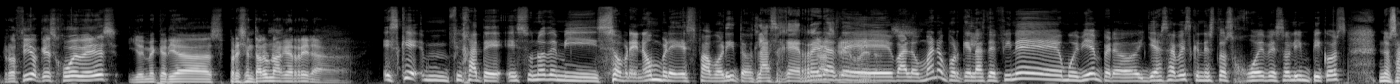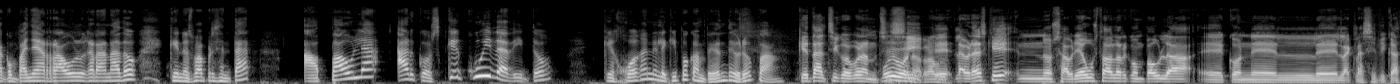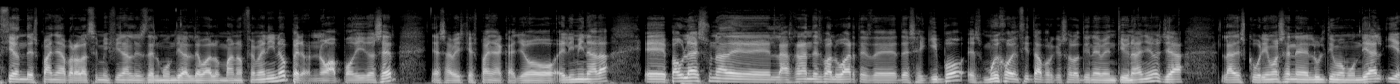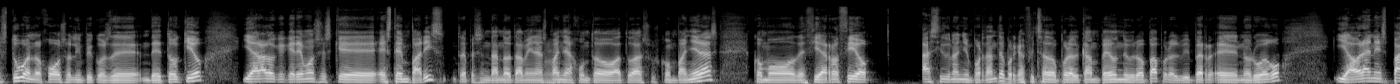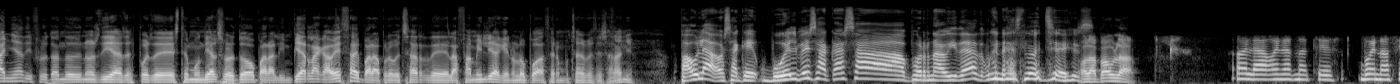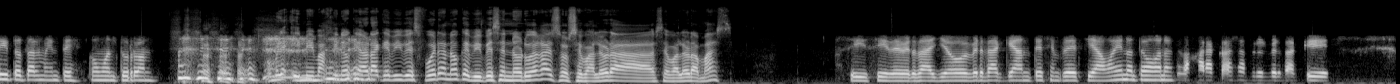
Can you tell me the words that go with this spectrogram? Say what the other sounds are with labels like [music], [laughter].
Rocío, que es jueves y hoy me querías presentar una guerrera. Es que, mm, fíjate, es uno de mis sobrenombres favoritos, las guerreras, de balonmano, porque las define muy bien, pero ya sabes que en estos Jueves Olímpicos nos acompaña Raúl Granado, que nos va a presentar a Paula Arcos. ¡Qué cuidadito! que juega en el equipo campeón de Europa. ¿Qué tal, chicos? Buenas noches. Muy buena, Raúl. Eh, la verdad es que nos habría gustado hablar con Paula eh, con eh, la clasificación de España para las semifinales del Mundial de Balonmano Femenino, pero no ha podido ser. Ya sabéis que España cayó eliminada. Paula es una de las grandes baluartes de, ese equipo. Es muy jovencita porque solo tiene 21 años. Ya la descubrimos en el último Mundial y estuvo en los Juegos Olímpicos de, de Tokio. Y ahora lo que queremos es que esté en París, representando también a España mm. junto a todas sus compañeras. Como decía Rocío, ha sido un año importante porque ha fichado por el campeón de Europa, por el Viper eh, noruego, y ahora en España, disfrutando de unos días después de este Mundial, sobre todo para limpiar la cabeza y para aprovechar de la familia, que no lo puedo hacer muchas veces al año. Paula, o sea que vuelves a casa por Navidad. [laughs] Buenas noches. Hola, Paula. Hola, buenas noches. Bueno, sí, totalmente, como el turrón. [laughs] Hombre, y me imagino que ahora que vives fuera, ¿no? Que vives en Noruega, eso se valora, se valora más. Sí, sí, de verdad. Yo es verdad que antes siempre decía, bueno, tengo ganas de bajar a casa, pero es verdad que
